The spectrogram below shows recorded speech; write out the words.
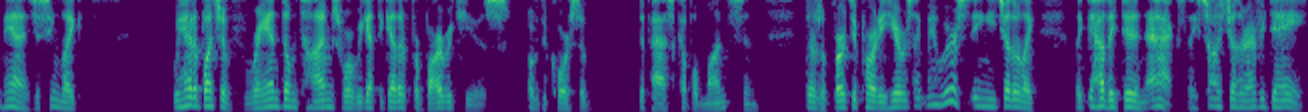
man, it just seemed like we had a bunch of random times where we got together for barbecues over the course of the past couple months and there was a birthday party here. It was like, man, we were seeing each other like like how they did in Acts. They saw each other every day.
